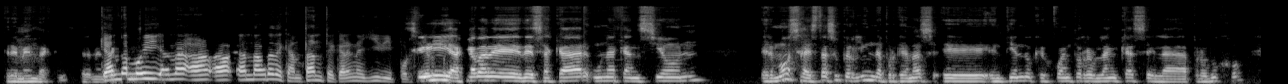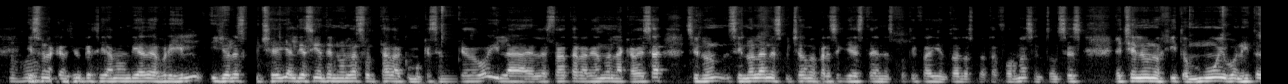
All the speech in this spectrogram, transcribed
Tremenda actriz, tremenda Que anda muy, anda, anda ahora de cantante, Karina Gidi, por Sí, acaba de, de sacar una canción hermosa, está súper linda, porque además eh, entiendo que Juan Torreblanca se la produjo, y es una canción que se llama Un día de abril, y yo la escuché y al día siguiente no la soltaba, como que se me quedó y la, estaba tarareando en la cabeza. Si no, si no la han escuchado, me parece que ya está en Spotify y en todas las plataformas, entonces échenle un ojito, muy bonito.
